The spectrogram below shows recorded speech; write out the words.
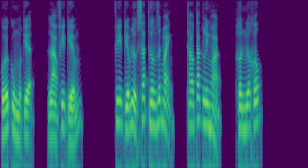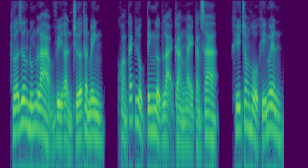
Cuối cùng một kiện, là phi kiếm. Phi kiếm lực sát thương rất mạnh, thao tác linh hoạt, hơn nữa khốc. Hứa Dương đúng là vì ẩn chứa thần binh, khoảng cách lục tinh ngược lại càng ngày càng xa, khí trong hồ khí nguyên,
